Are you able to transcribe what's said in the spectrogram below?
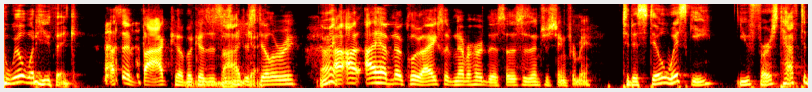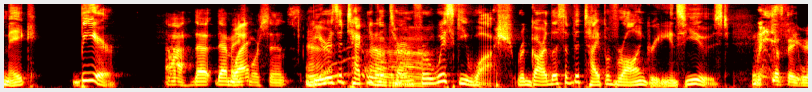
Will, what do you think? I said vodka because it's a distillery. All right. I, I, I have no clue. I actually have never heard this, so this is interesting for me. To distill whiskey, you first have to make beer. Ah, that that makes What? more sense. Beer is a technical term Ah. for whiskey wash, regardless of the type of raw ingredients used. figure.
